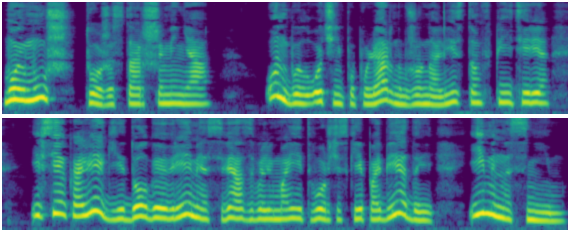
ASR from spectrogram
Мой муж тоже старше меня, он был очень популярным журналистом в Питере, и все коллеги долгое время связывали мои творческие победы именно с ним,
